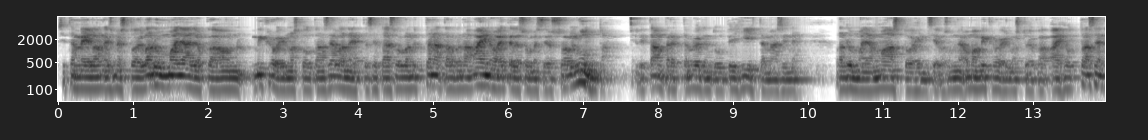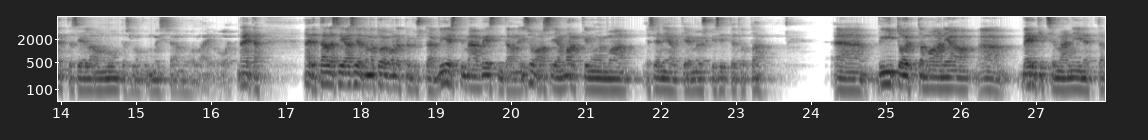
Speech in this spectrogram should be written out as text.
Sitten meillä on esimerkiksi tuo Ladun maja, joka on mikroilmastoltaan sellainen, että se taisi olla nyt tänä talvena ainoa Etelä-Suomessa, jossa oli lunta. Eli Tamperetta myöten tultiin hiihtämään sinne Ladunmajan maastoihin. Siellä on sellainen oma mikroilmasto, joka aiheuttaa sen, että siellä on lunta silloin, kun missään muualla ei ole. Näitä näitä tällaisia asioita mä toivon, että me pystytään viestimään. Viestintä on iso asia, markkinoimaan ja sen jälkeen myöskin sitten tota, ää, viitoittamaan ja ää, merkitsemään niin, että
